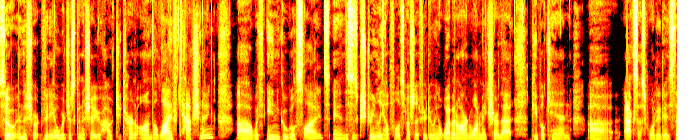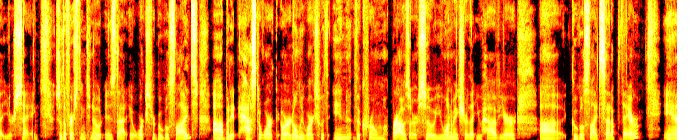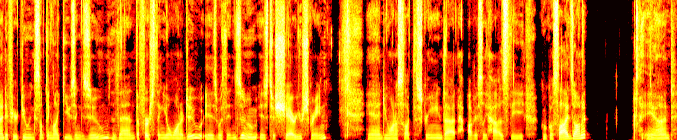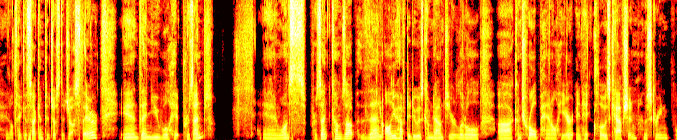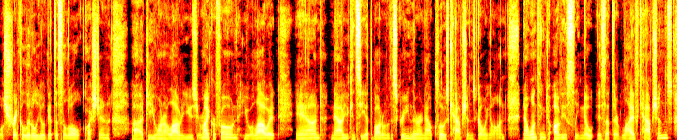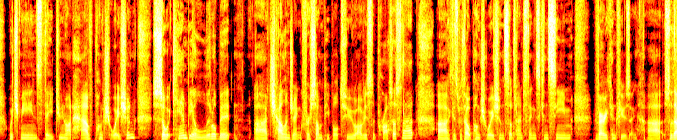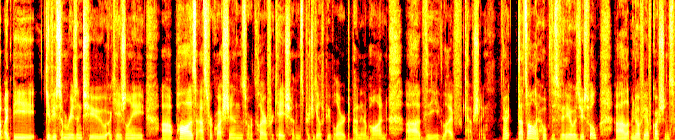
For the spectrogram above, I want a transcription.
So in this short video, we're just going to show you how to turn on the live captioning uh, within Google Slides. And this is extremely helpful, especially if you're doing a webinar and want to make sure that people can uh, access what it is that you're saying. So the first thing to note is that it works for Google Slides, uh, but it has to work, or it only works within the Chrome browser. So you want to make sure that you have your uh, Google Slides set up there. And if you're doing something like using Zoom, then the first thing you'll want to do is within Zoom is to share your screen. And you want to select the screen that obviously has the Google Slides on it. And it'll take a second to just adjust there. And then you will hit present and once present comes up, then all you have to do is come down to your little uh, control panel here and hit close caption. The screen will shrink a little. You'll get this little question, uh, do you want to allow to use your microphone? You allow it. And now you can see at the bottom of the screen, there are now closed captions going on. Now, one thing to obviously note is that they're live captions, which means they do not have punctuation. So it can be a little bit uh, challenging for some people to obviously process that because uh, without punctuation sometimes things can seem very confusing. Uh, so that might be give you some reason to occasionally uh, pause, ask for questions or clarifications, particularly if people are dependent upon uh, the live captioning. All right, that's all. I hope this video was useful. Uh, let me know if you have questions.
